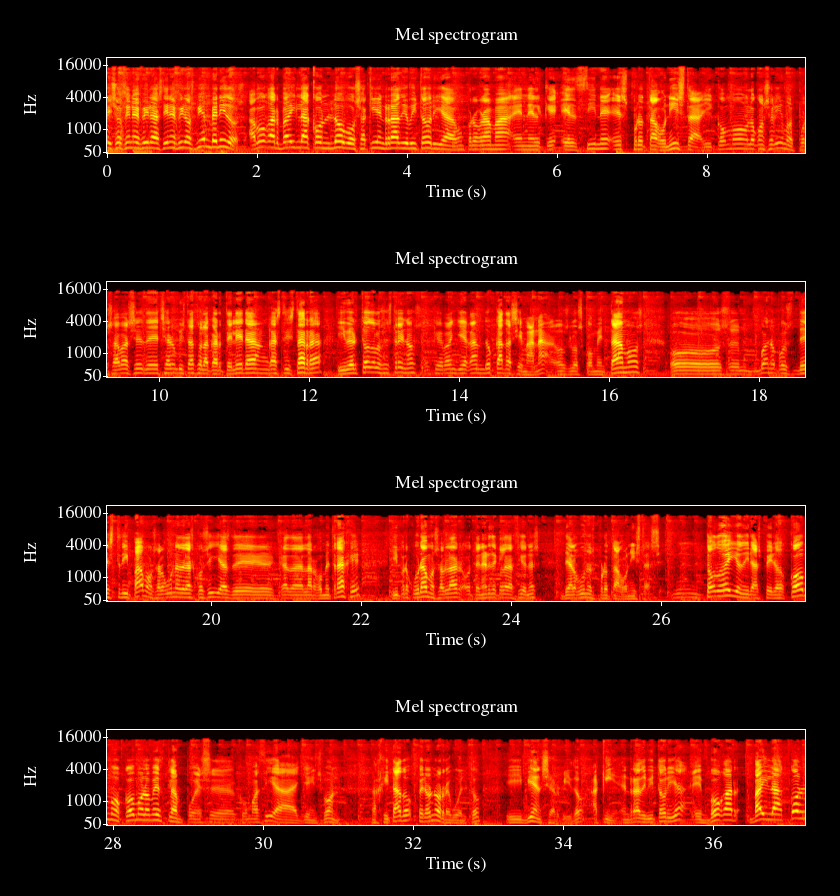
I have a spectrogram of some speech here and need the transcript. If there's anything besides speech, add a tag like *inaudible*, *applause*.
Caixo Cinefilas, Cinefilos, bienvenidos a Bogar Baila con Lobos aquí en Radio Vitoria, un programa en el que el cine es protagonista. ¿Y cómo lo conseguimos? Pues a base de echar un vistazo a la cartelera Gastistarra y ver todos los estrenos que van llegando cada semana. Os los comentamos, os, eh, bueno, pues destripamos algunas de las cosillas de cada largometraje y procuramos hablar o tener declaraciones de algunos protagonistas. Mm, todo ello dirás, pero ¿cómo? ¿Cómo lo mezclan? Pues eh, como hacía James Bond, agitado pero no revuelto y bien servido, aquí en Radio Vitoria, en Bogar, Baila con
